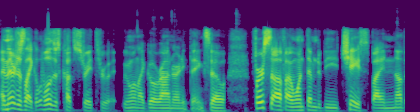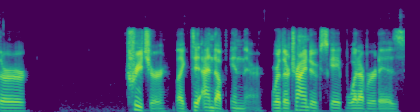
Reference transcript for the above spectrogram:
And they're just like, we'll just cut straight through it. We won't like go around or anything. So first off, I want them to be chased by another creature, like to end up in there where they're trying to escape whatever it is,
